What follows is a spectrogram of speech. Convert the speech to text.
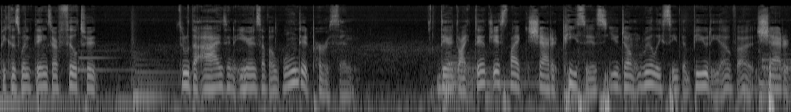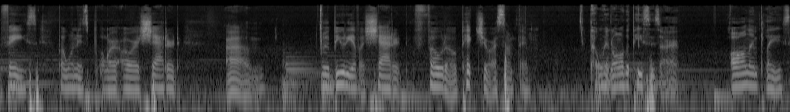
Because when things are filtered through the eyes and ears of a wounded person, they're like they're just like shattered pieces. You don't really see the beauty of a shattered face, but when it's or or a shattered um, the beauty of a shattered photo, picture, or something. But when all the pieces are all in place,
